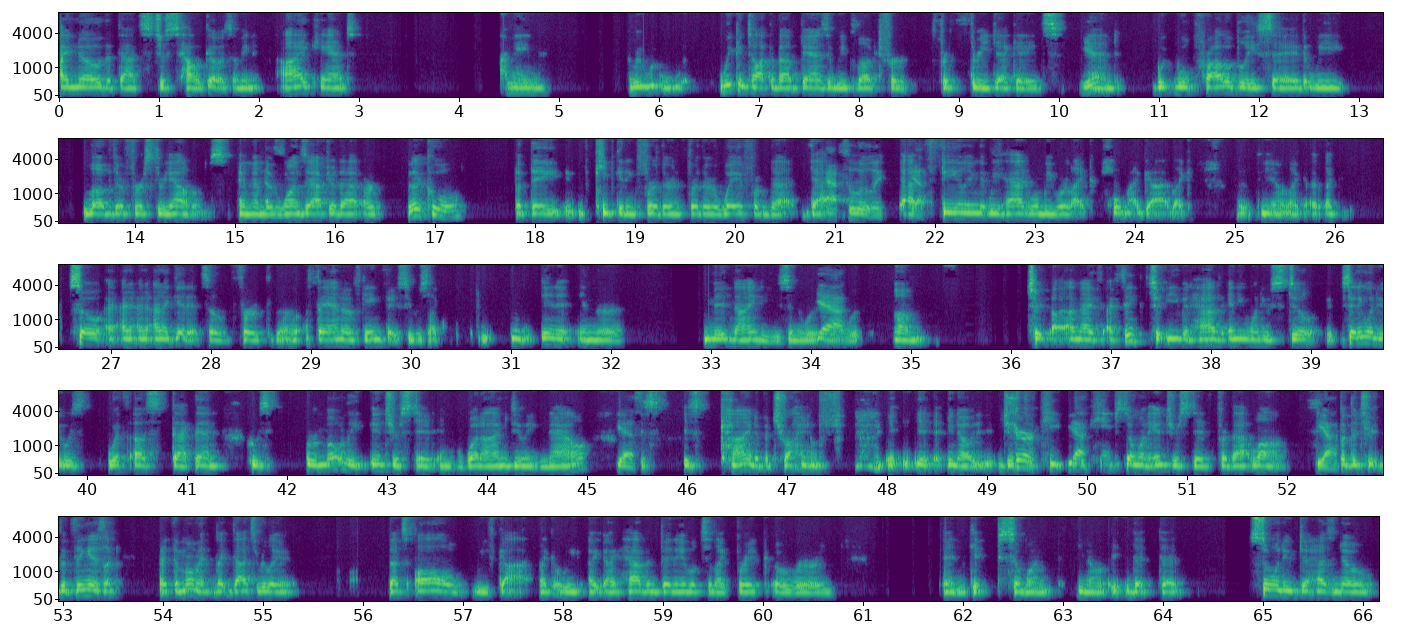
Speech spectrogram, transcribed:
I know that that's just how it goes I mean I can't I mean we, we, we can talk about bands that we've loved for for three decades Yeah. and we- we'll probably say that we love their first three albums and then Yes. the ones after that are they're cool but they keep getting further and further away from that that absolutely that yeah feeling that we had when we were like oh my god like you know like like so and, and, and i get it so for a fan of game face who was like in it in the mid 90s and we're, you Yeah. know, we're, um to i mean I, I think to even have anyone who's still anyone who was with us back then who's remotely interested in what i'm doing now yes. is is kind of a triumph. You know just Sure. to keep Yeah. to keep someone interested for that long. Yeah. But the tr- the thing is like at the moment like that's really that's all we've got. Like we I, I haven't been able to like break over and and get someone you know that that someone who has no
